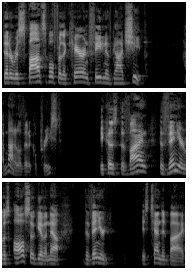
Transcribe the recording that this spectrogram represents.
that are responsible for the care and feeding of God's sheep. I'm not a Levitical priest because the vine, the vineyard was also given. Now, the vineyard is tended by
